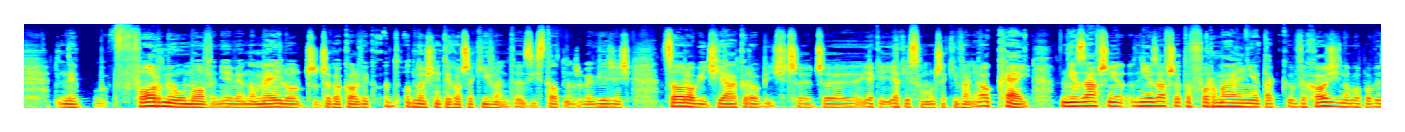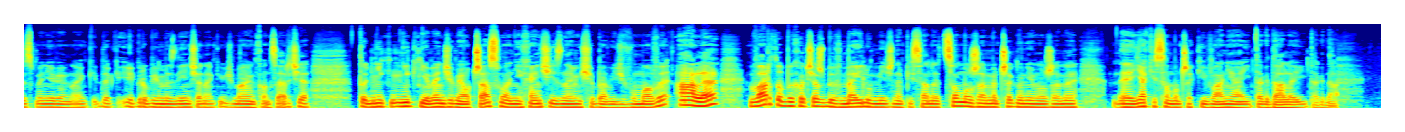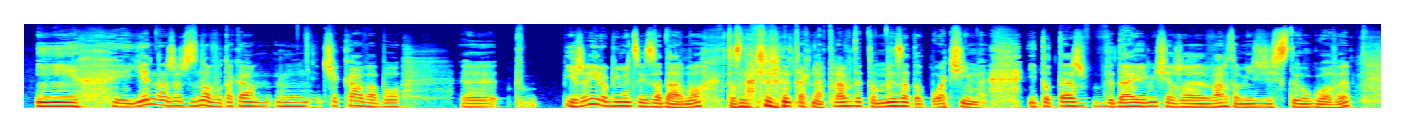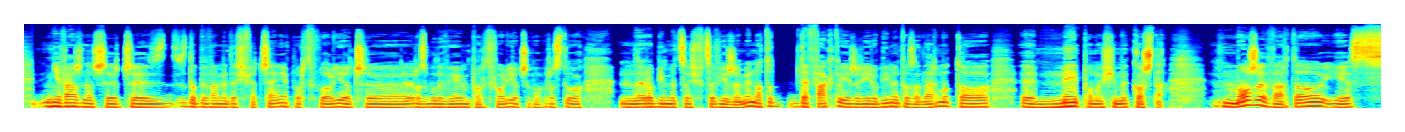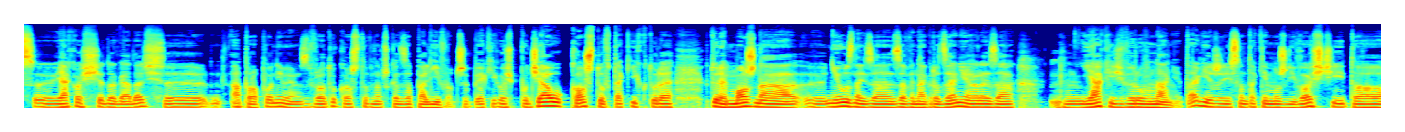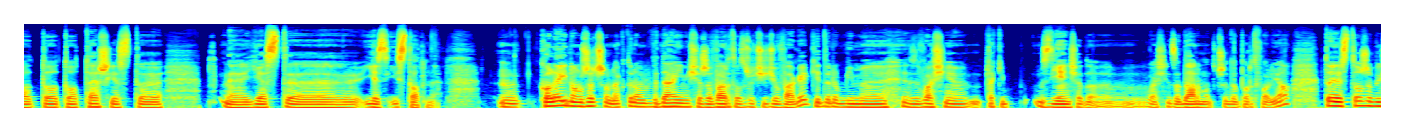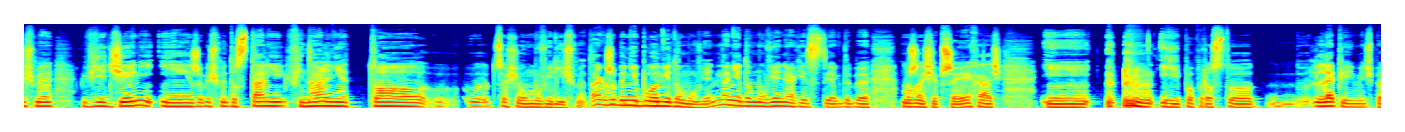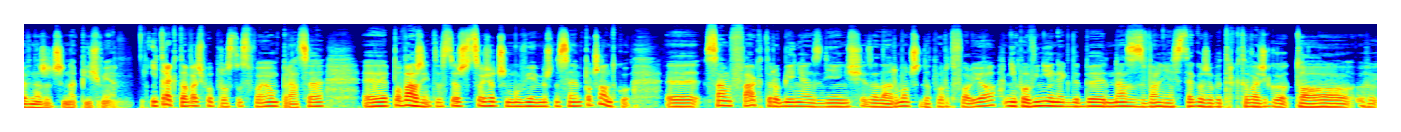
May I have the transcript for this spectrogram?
formy umowy, nie wiem, na mailu, czy czegokolwiek odnośnie tych oczekiwań. To jest istotne, żeby wiedzieć, co robić, jak robić, czy, czy jakie, jakie są oczekiwania. Okej, okay. nie, zawsze, nie, nie zawsze to formalnie tak wychodzi, no bo powiedzmy, nie wiem, no jak, jak robimy zdjęcia na jakimś małym koncercie, to nikt, nikt nie będzie miał czasu ani chęci z nami się bawić w umowy, ale warto by chociażby w mailu mieć napisane, co możemy, czego nie możemy, e, jakie są oczekiwania i tak dalej, i tak dalej. I jedna rzecz znowu taka mm, ciekawa, bo jeżeli robimy coś za darmo, to znaczy, że tak naprawdę to my za to płacimy. I to też wydaje mi się, że warto mieć gdzieś z tyłu głowy. Nieważne, czy, czy zdobywamy doświadczenie, portfolio, czy rozbudowujemy portfolio, czy po prostu mm, robimy coś, w co wierzymy, no to de facto, jeżeli robimy to za darmo, to y, my ponosimy koszta. Może warto jest y, jakoś się dogadać y, a propos, nie wiem, zwrotu kosztów na przykład za paliwo, czy jakiegoś podziału kosztów takich, które, które można y, nie uznać za, za wynagrodzenie, ale za mm, jakieś wyrównanie, tak? Jeżeli są takie możliwości, to, to, to też jest, jest, jest istotne. Mm, kolejną rzeczą, na którą wydaje mi się, że warto zwrócić uwagę, kiedy robimy właśnie taki zdjęcia do, właśnie za darmo czy do portfolio, to jest to, żebyśmy wiedzieli i żebyśmy dostali finalnie to, co się umówiliśmy, tak, żeby nie było niedomówień. Na niedomówieniach jest jak gdyby można się przejechać i, i po prostu lepiej mieć pewne rzeczy na piśmie i traktować po prostu swoją pracę e, poważnie. To jest też coś, o czym mówiłem już na samym początku. E, sam fakt robienia zdjęć za darmo czy do portfolio nie powinien jak gdyby nas zwalniać z tego, żeby traktować go to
